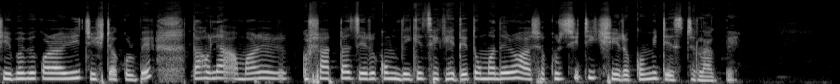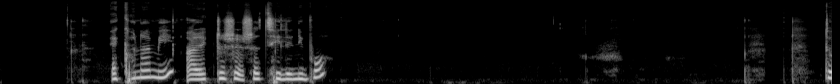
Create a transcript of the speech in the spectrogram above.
সেভাবে করারই চেষ্টা করবে। তাহলে আমার স্বাদটা যেরকম দেখেছে খেতে, তোমাদেরও আশা করছি ঠিক সেরকমই টেস্ট লাগবে। এখন আমি আরেকটা শসা ছিলে নিব। তো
